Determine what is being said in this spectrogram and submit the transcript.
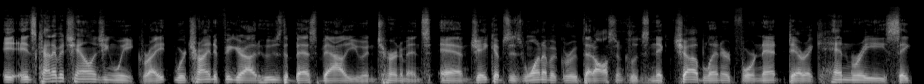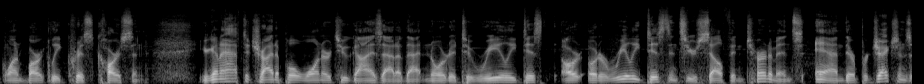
It's kind of a challenging week, right? We're trying to figure out who's the best value in tournaments, and Jacobs is one of a group that also includes Nick Chubb, Leonard Fournette, Derrick Henry, Saquon Barkley, Chris Carson. You're going to have to try to pull one or two guys out of that in order to really dis- or, or to really distance yourself in tournaments, and their projections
